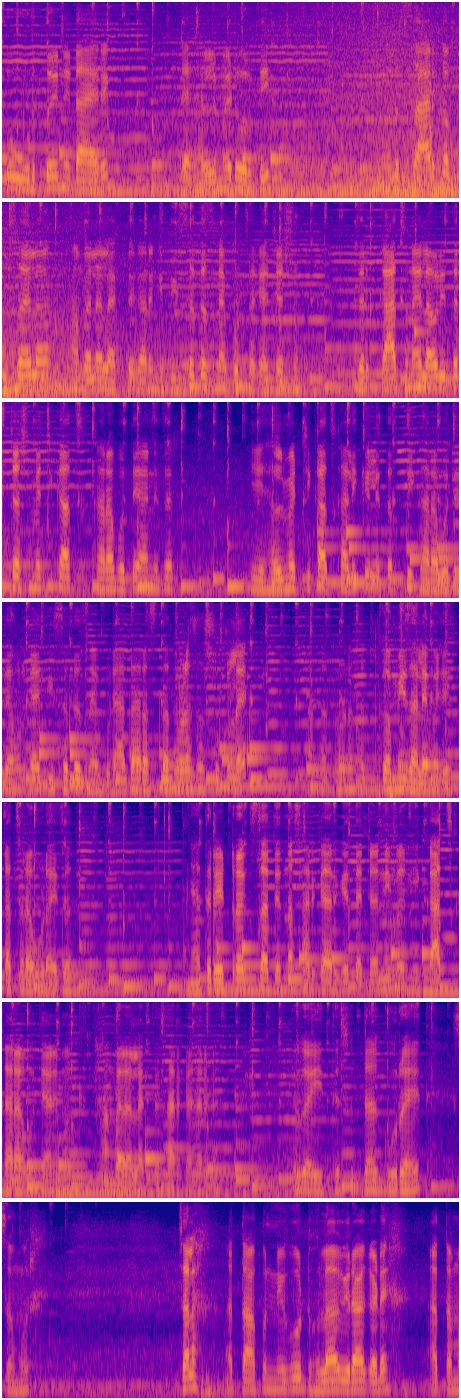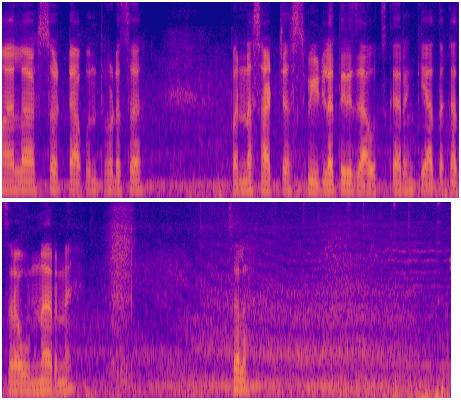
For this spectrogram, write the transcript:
तो उडतोय ना डायरेक्ट त्या हेल्मेटवरती मला सारखं पुसायला थांबायला लागतं कारण की दिसतच नाही पुढचा काय. चष्मा जर काच नाही लावली तर चष्म्याची काच खराब होते आणि जर ही हेल्मेटची काच खाली केली तर ती खराब होते. त्यामुळे काही दिसतच नाही पुढे. आता रस्ता थोडासा सुकला आहे आता थोडासा कमी झालाय म्हणजे कचरा उडायचा. आणि आता रे ट्रक जातात ना सारखे सारखे त्याच्याने मग ही काच खराब होते आणि मग थांबायला लागते सारखं सारखं. बघा इथे सुद्धा गुरं आहेत समोर. चला आता आपण निघू ढोलावीराकडे आता मला असं वाटतं आपण थोडंसं पन्नास साठच्या स्पीडला तरी जाऊच कारण की आता कचरा उडणार नाही. चला.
